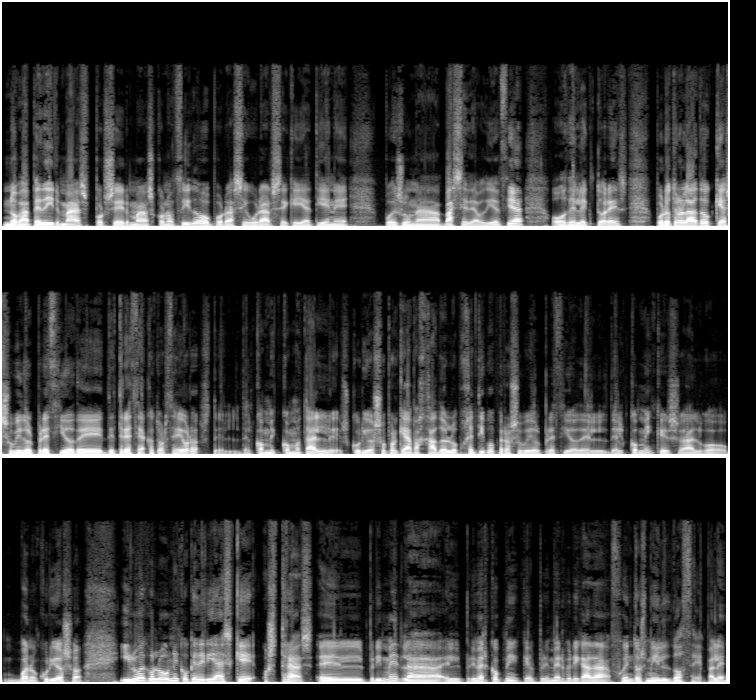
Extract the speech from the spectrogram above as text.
no va a pedir más por ser más conocido o por asegurarse que ya tiene pues una base de audiencia o de lectores. Por otro lado, que ha subido el precio de, 13 a 14 euros del, cómic como tal, es curioso porque ha bajado el objetivo, pero ha subido el precio del, del cómic, es algo, bueno, curioso. Y luego lo único que diría es que, ostras, el primer, la, el primer cómic, el primer Brigada fue en 2012, ¿vale?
